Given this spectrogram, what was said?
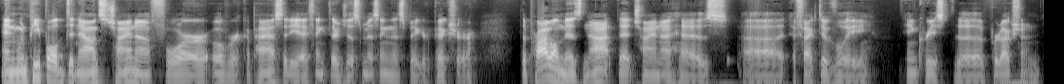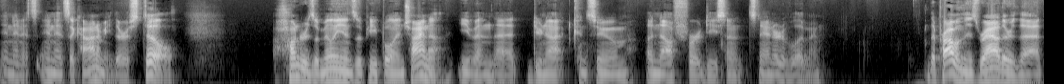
And when people denounce China for overcapacity, I think they're just missing this bigger picture. The problem is not that China has uh, effectively increased the production in, in its in its economy. There are still hundreds of millions of people in China, even that do not consume enough for a decent standard of living. The problem is rather that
